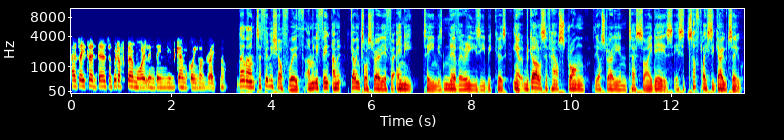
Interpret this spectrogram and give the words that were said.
as I said, there's a bit of turmoil in the Indian camp going on right now. Naman, to finish off with, I mean, if I mean going to Australia for any team is never easy because, you know, regardless of how strong the Australian test side is, it's a tough place to go to.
